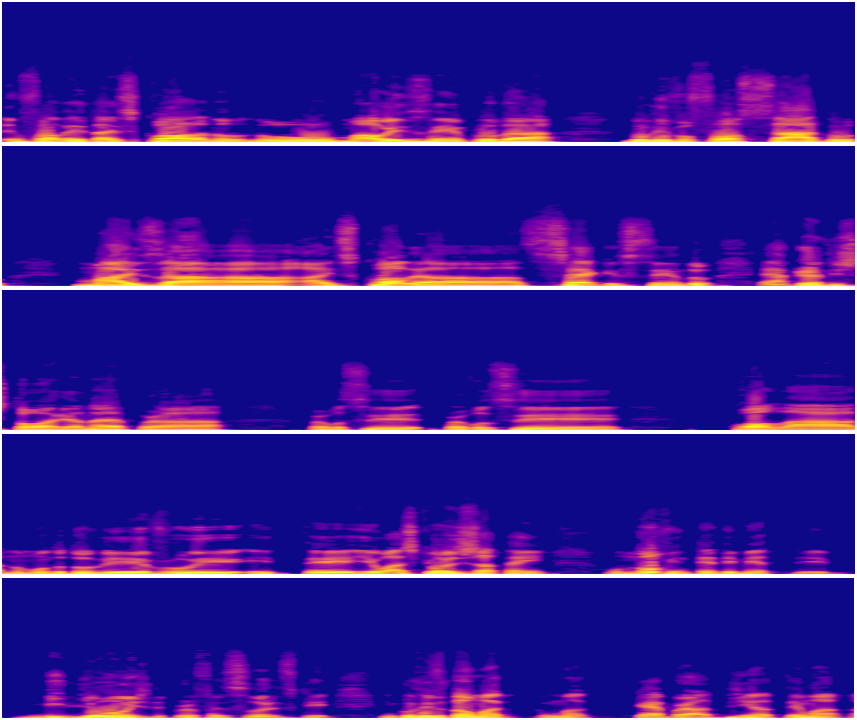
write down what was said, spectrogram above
eu falei da escola no, no mau exemplo da, do livro forçado, mas a, a escola segue sendo é a grande história, né, para você para você colar no mundo do livro e, e ter. E eu acho que hoje já tem um novo entendimento de milhões de professores que, inclusive, dão uma, uma quebradinha, tem uma,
